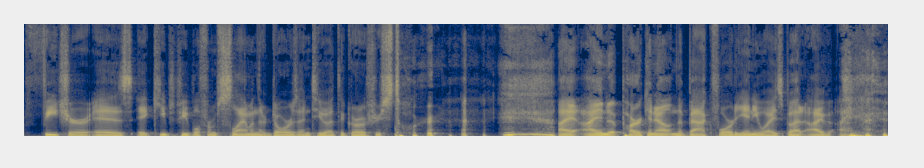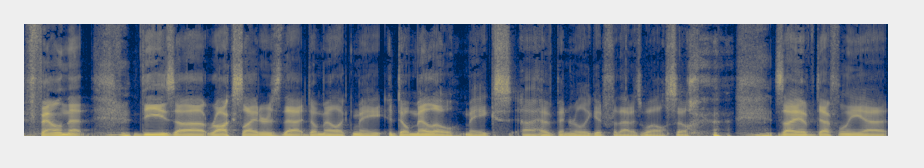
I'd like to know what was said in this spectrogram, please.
feature is it keeps people from slamming their doors into you at the grocery store. I, I end up parking out in the back 40 anyways, but I've I found that these uh, rock sliders that Domelic make, Demello makes uh, have been really good for that as well. So, so I have definitely uh,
